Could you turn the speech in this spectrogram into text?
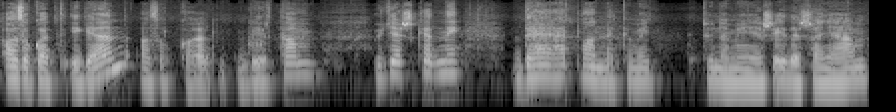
azokat igen, azokkal bírtam ügyeskedni, de hát van nekem egy tüneményes édesanyám,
